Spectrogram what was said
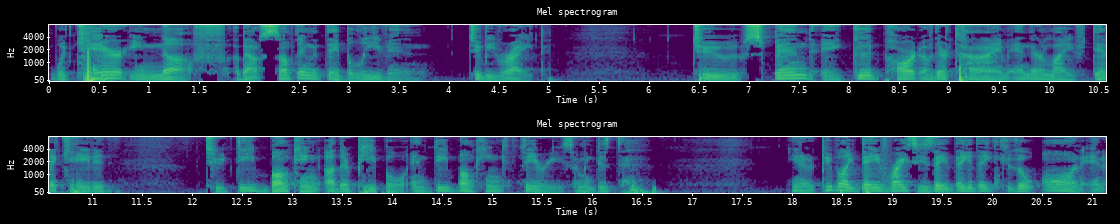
would care enough about something that they believe in to be right to spend a good part of their time and their life dedicated to debunking other people and debunking theories. I mean, just, you know, people like Dave Reitzes, they, they, they could go on and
